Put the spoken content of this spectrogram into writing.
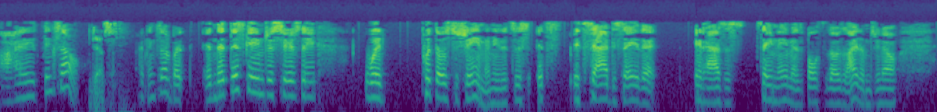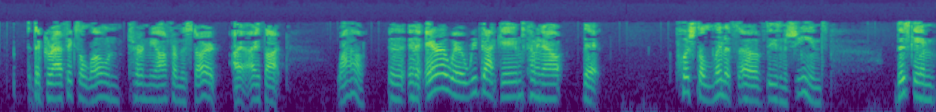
I think so. Yes. I think so, but and that this game just seriously would put those to shame. I mean, it's just it's it's sad to say that it has the same name as both of those items. You know, the graphics alone turned me off from the start. I, I thought, wow, in, in an era where we've got games coming out that push the limits of these machines, this game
